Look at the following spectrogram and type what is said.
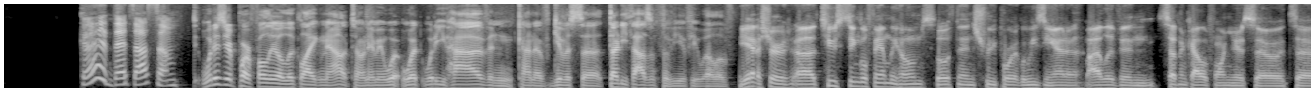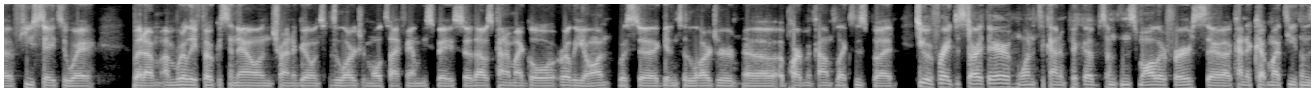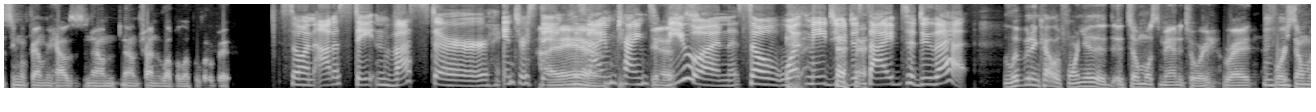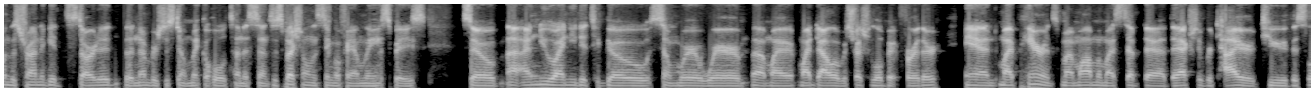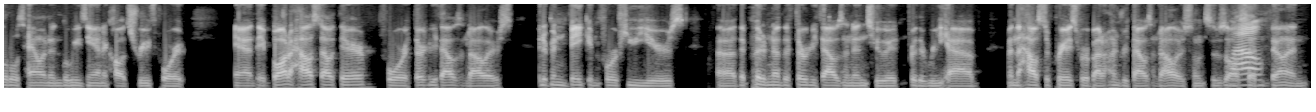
Good. That's awesome. What does your portfolio look like now, Tony? I mean, what what, what do you have, and kind of give us a thirty thousandth of you, if you will. Of yeah, sure. Uh, two single family homes, both in Shreveport, Louisiana. I live in Southern California, so it's a few states away but I'm, I'm really focusing now on trying to go into the larger multifamily space. So that was kind of my goal early on was to get into the larger uh, apartment complexes, but too afraid to start there. Wanted to kind of pick up something smaller first. So I kind of cut my teeth on the single family houses. And now I'm, now I'm trying to level up a little bit. So an out-of-state investor, interesting, because I'm trying to yes. be one. So what made you decide to do that? living in California, it's almost mandatory, right? Mm-hmm. For someone that's trying to get started, the numbers just don't make a whole ton of sense, especially in the single family space. So I knew I needed to go somewhere where uh, my my dollar would stretch a little bit further. And my parents, my mom and my stepdad, they actually retired to this little town in Louisiana called Shreveport, and they bought a house out there for thirty thousand dollars. It had been vacant for a few years. Uh, they put another thirty thousand into it for the rehab, and the house appraised for about a hundred thousand dollars once it was all wow. said and done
